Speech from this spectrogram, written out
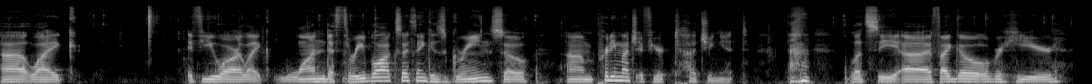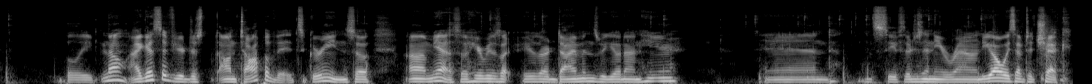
uh, like, if you are like one to three blocks, I think is green. So, um, pretty much if you're touching it. Let's see. Uh, if I go over here, believe no, I guess if you're just on top of it, it's green. So, um, yeah. So here's our, here's our diamonds. We go down here. And let's see if there's any around. You always have to check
